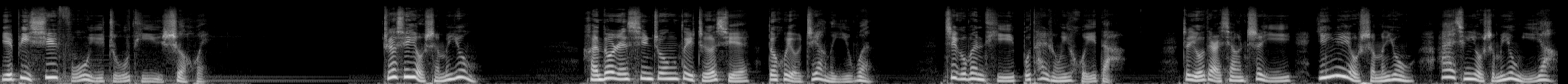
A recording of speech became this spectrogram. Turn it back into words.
也必须服务于主体与社会。哲学有什么用？很多人心中对哲学都会有这样的疑问，这个问题不太容易回答。这有点像质疑音乐有什么用、爱情有什么用一样。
